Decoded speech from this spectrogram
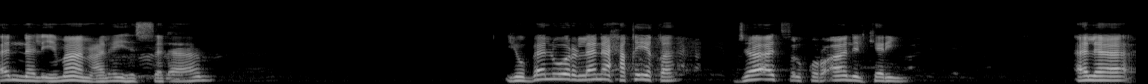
أن الإمام عليه السلام يبلور لنا حقيقة جاءت في القرآن الكريم. ألا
